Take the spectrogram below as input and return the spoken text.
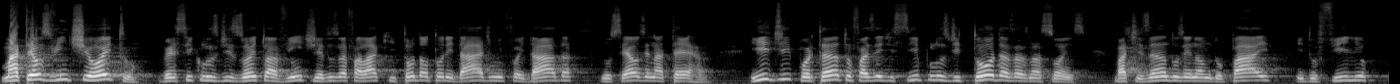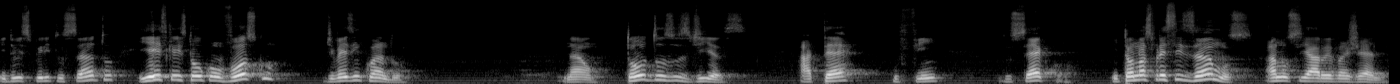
Mateus 28, versículos 18 a 20, Jesus vai falar que toda autoridade me foi dada nos céus e na terra. Ide, portanto, fazer discípulos de todas as nações, batizando-os em nome do Pai e do Filho e do Espírito Santo, e eis que eu estou convosco de vez em quando. Não, todos os dias, até o fim do século. Então nós precisamos anunciar o Evangelho.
